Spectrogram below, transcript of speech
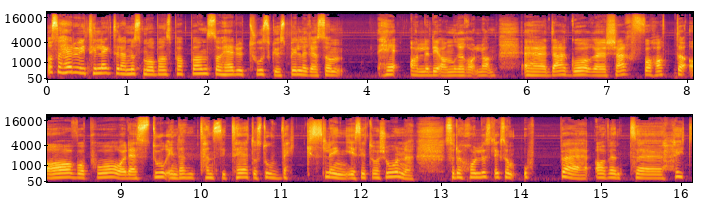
Og så har du i tillegg til denne småbarnspappaen, så har du to skuespillere som har alle de andre rollene. Eh, der går eh, skjerf og hatter av og på, og det er stor intensitet og stor veksling i situasjonene. Så det holdes liksom opp av et uh, høyt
